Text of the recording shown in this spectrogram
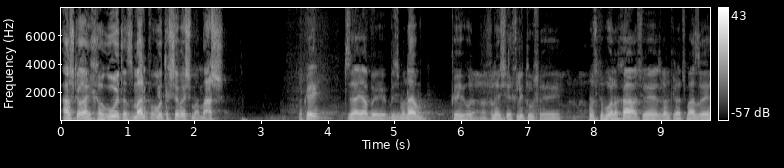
אשכרה איחרו את הזמן, כבר ראו את השמש ממש. אוקיי? זה היה בזמנם, אוקיי? עוד לפני שהחליטו. כמו שקבעו הלכה שזמן קריאת שמע זה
